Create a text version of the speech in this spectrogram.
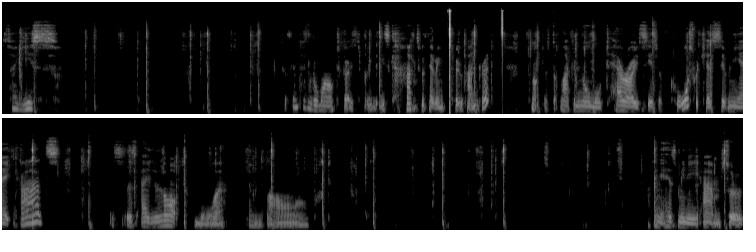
So yes, it's going to take a little while to go through these cards with having 200. It's not just like a normal tarot set, of course, which has 78 cards. This is a lot more involved. Think it has many um, sort of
